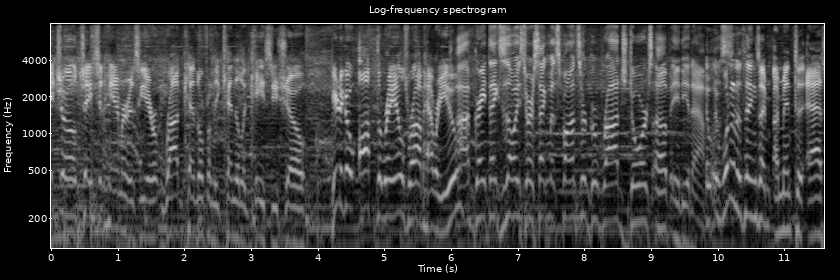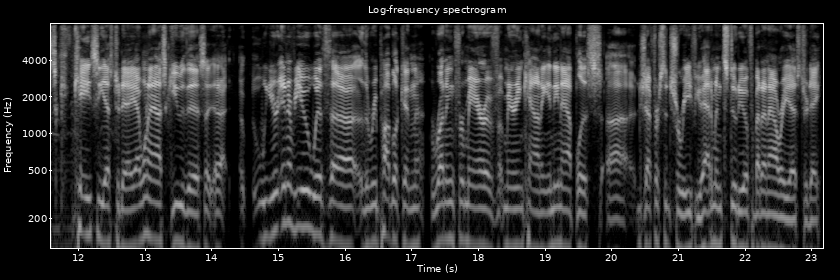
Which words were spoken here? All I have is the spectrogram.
My name is Nigel. Jason Hammer is here. Rob Kendall from the Kendall and Casey Show. Here to go off the rails. Rob, how are you? I'm great. Thanks as always to our segment sponsor, Garage Doors of Indianapolis. One of the things I, I meant to ask Casey yesterday, I want to ask you this. Uh, uh, your interview with uh, the Republican running for mayor of Marion County, Indianapolis, uh, Jefferson Shreve, you had him in studio for about an hour yesterday.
